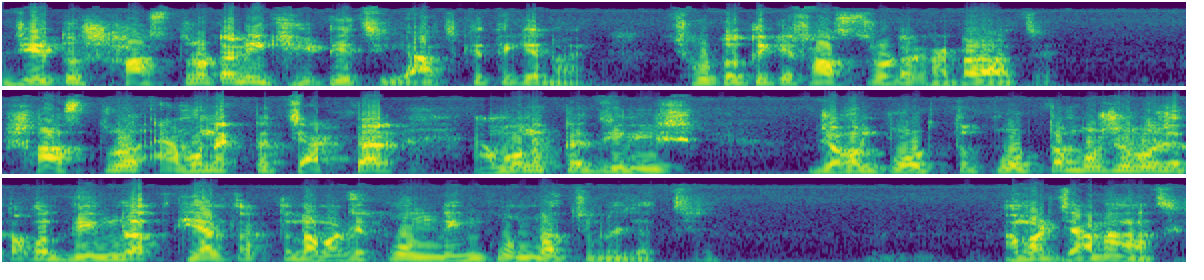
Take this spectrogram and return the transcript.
যেহেতু শাস্ত্রটা আমি ঘেটেছি, আজকে থেকে নয়, ছোট থেকে শাস্ত্রটা ঘাটা আছে। শাস্ত্র এমন একটা চ্যাপ্টার এমন একটা জিনিস, যখন পড়তো, পড়তাম বসে বসে, তখন দিনরাত খেয়াল থাকতো না আমার যে কোন দিন কোন রাত চলে যাচ্ছে। আমার জানা আছে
